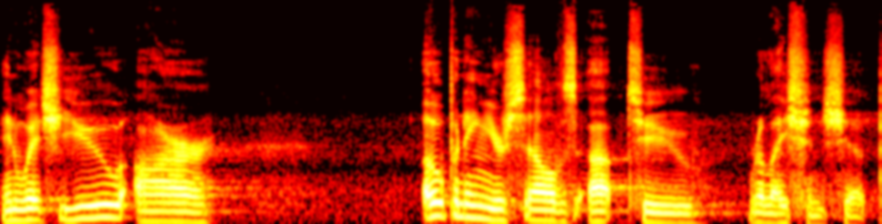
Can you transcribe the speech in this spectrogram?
in which you are opening yourselves up to relationship.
